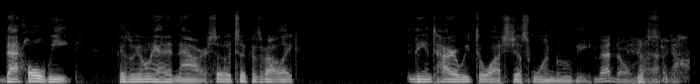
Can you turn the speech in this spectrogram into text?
that whole week because we only had an hour, so it took us about like the entire week to watch just one movie. That don't It was, matter. phenom-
